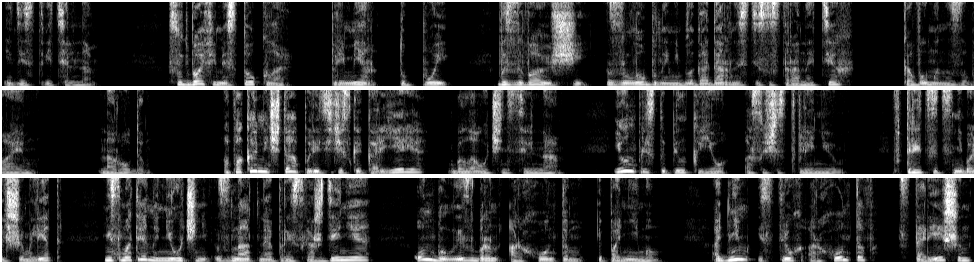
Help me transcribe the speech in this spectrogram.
И действительно, судьба Фемистокла — пример тупой, вызывающий злобной неблагодарности со стороны тех, кого мы называем народом. А пока мечта о политической карьере была очень сильна, и он приступил к ее осуществлению. В 30 с небольшим лет, несмотря на не очень знатное происхождение, он был избран архонтом Эпонимом, одним из трех архонтов, старейшин,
